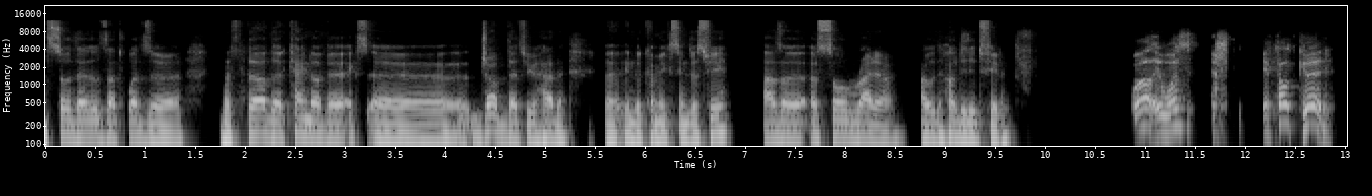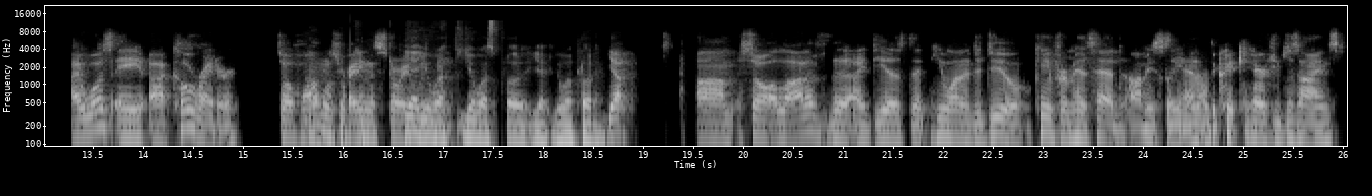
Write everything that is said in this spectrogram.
so that that was the the third kind of uh, uh, job that you had uh, in the comics industry as a, a sole writer. How how did it feel? Well, it was it felt good. I was a uh, co-writer, so Juan oh, was writing the story. Yeah, you were me. you was plotting. Yeah, you were plotting. Yep. Um, so a lot of the ideas that he wanted to do came from his head, obviously, and the character designs.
